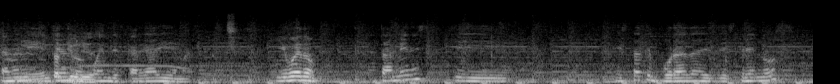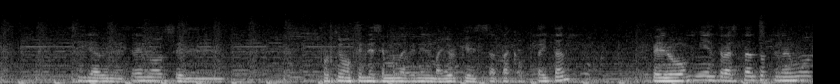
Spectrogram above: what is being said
También Bien, lo pueden descargar y demás. Y bueno, también es que esta temporada es de estrenos. Sí, ya vienen estrenos. El próximo fin de semana viene el mayor que es Attack of Titan. Pero mientras tanto tenemos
